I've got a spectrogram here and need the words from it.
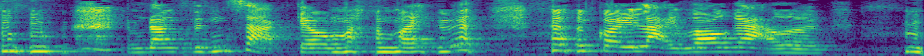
em đang tính sạc cho mà mày quay lại vo gạo rồi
